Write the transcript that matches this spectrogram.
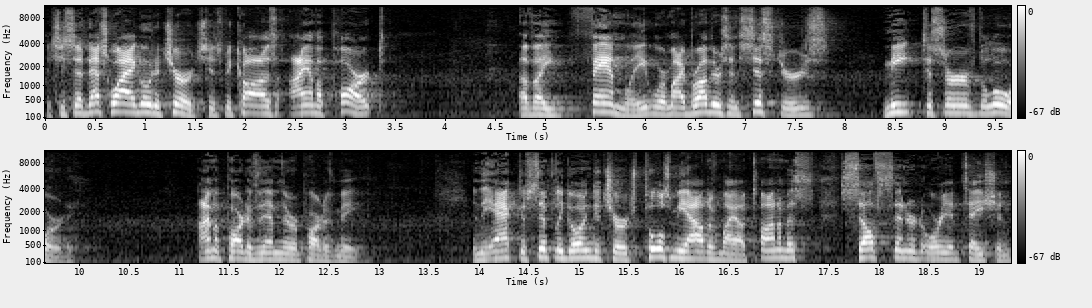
And she said, That's why I go to church, It's because I am a part of a family where my brothers and sisters meet to serve the Lord. I'm a part of them, they're a part of me. And the act of simply going to church pulls me out of my autonomous, self centered orientation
